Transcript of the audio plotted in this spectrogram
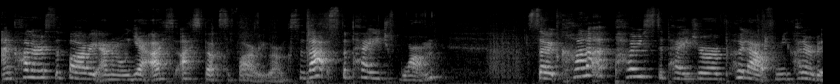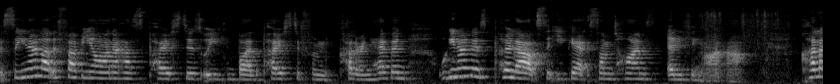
and colour a safari animal. Yeah, I, I spelled safari wrong. So that's the page one. So colour a poster page or a pull out from your colour book. So you know like the Fabiana has posters or you can buy the poster from Colouring Heaven. Or you know those pull outs that you get sometimes, anything like that. Colour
